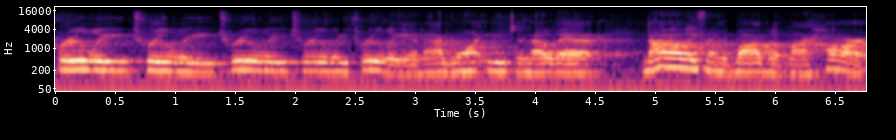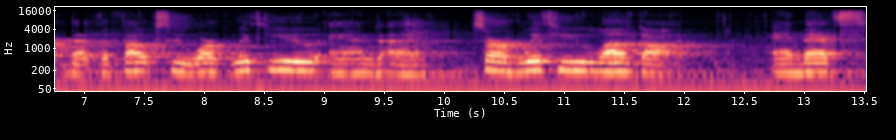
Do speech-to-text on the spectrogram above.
truly, truly, truly, truly, truly, and I want you to know that not only from the bottom of my heart, but the folks who work with you and uh, serve with you love God. And that's,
